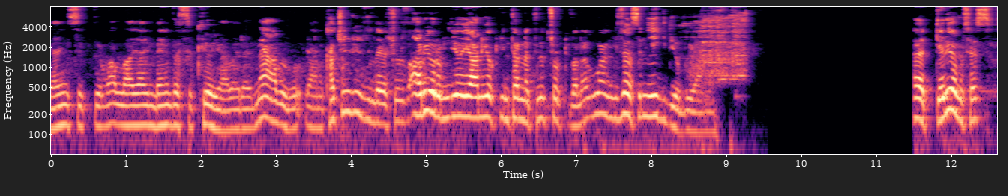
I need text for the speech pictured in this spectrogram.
Yayın sıktı. Vallahi yayın beni de sıkıyor ya böyle. Ne abi bu? Yani kaçıncı yüzyılda yaşıyoruz? Arıyorum diyor yani yok internetiniz çok güzel. Ulan güzelse niye gidiyor bu yani? Evet geliyor mu ses?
